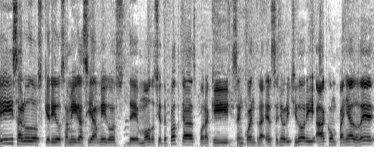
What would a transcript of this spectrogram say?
Y saludos queridos amigas y amigos de Modo 7 Podcast. Por aquí se encuentra el señor Ichidori acompañado de...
